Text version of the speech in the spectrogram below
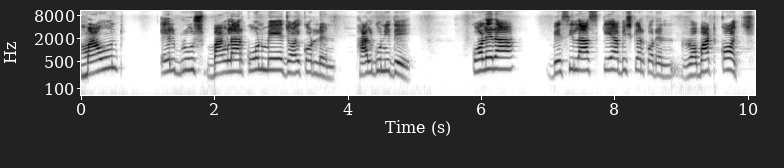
মাউন্ট এলব্রুস বাংলার কোন মেয়ে জয় করলেন? ফাল্গুনী দে। কলেরা, বেসিলাস কে আবিষ্কার করেন? রবার্ট কচ,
